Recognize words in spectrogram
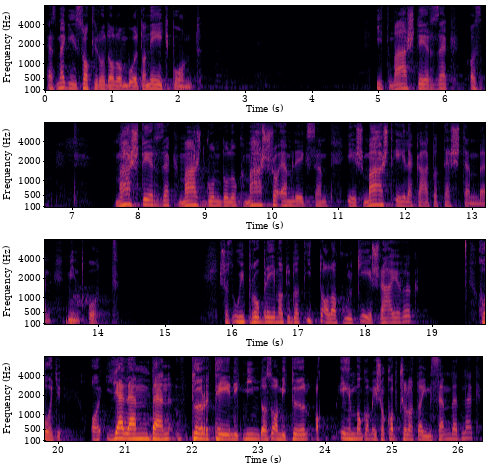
Ez megint szakirodalom volt, a négy pont. Itt mást érzek, az mást érzek, mást gondolok, másra emlékszem, és mást élek át a testemben, mint ott. És az új probléma tudat itt alakul ki, és rájövök, hogy a jelenben történik mindaz, amitől a, én magam és a kapcsolataim szenvednek,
